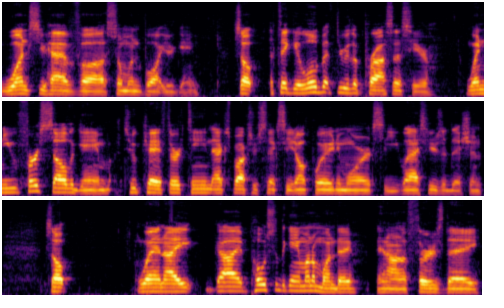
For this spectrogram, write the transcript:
once you have uh, someone bought your game. So I'll take you a little bit through the process here. When you first sell the game, 2K13, Xbox or 360, you don't play it anymore. It's the last year's edition. So when I, I posted the game on a Monday and on a Thursday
